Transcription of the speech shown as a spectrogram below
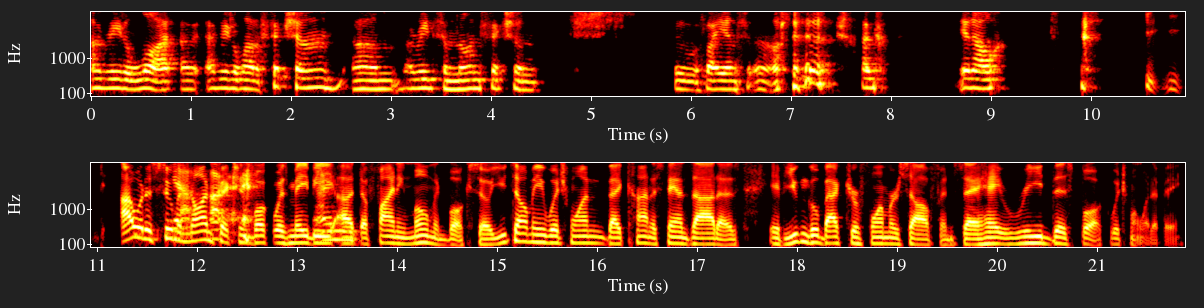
I read a lot. I, I read a lot of fiction. Um, I read some nonfiction. Ooh, if I answer, uh, I'm, you know. I would assume yeah, a nonfiction I, book was maybe I'm, a defining moment book. So you tell me which one that kind of stands out as if you can go back to your former self and say, "Hey, read this book." Which one would it be?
